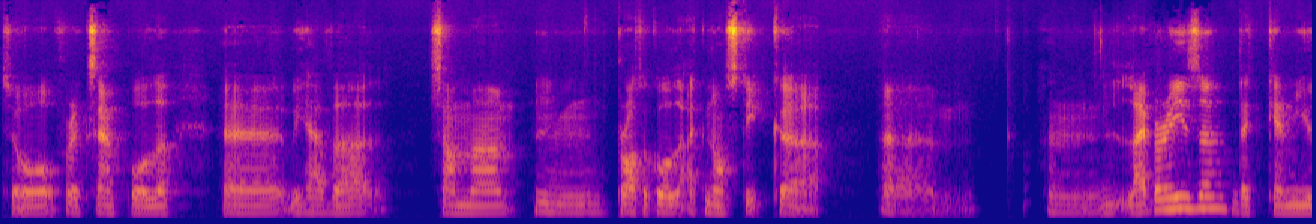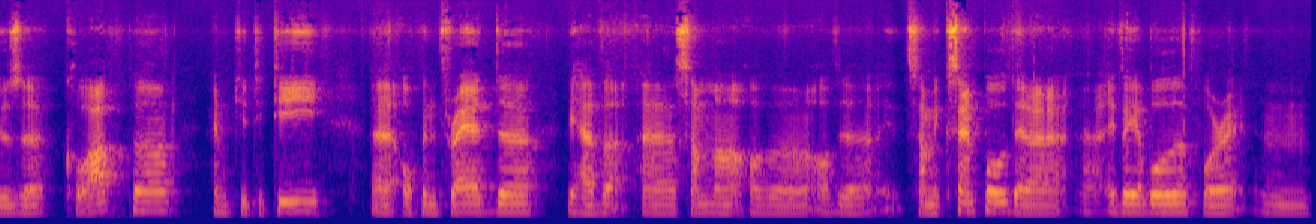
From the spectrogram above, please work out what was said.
So, for example, we have some um, mm, protocol agnostic um, um, libraries that can use uh, CoAP, uh, MQTT, uh, OpenThread. we have some of, of the some examples that are available for um,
